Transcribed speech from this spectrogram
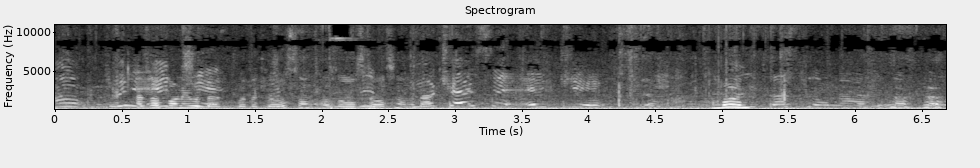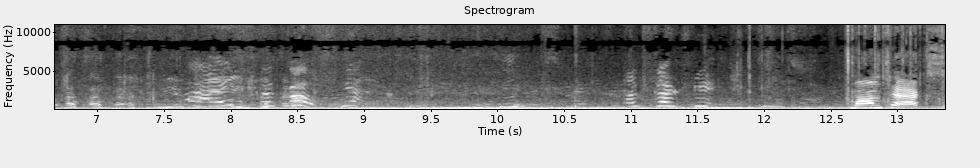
Oh, that's so funny with the with ghost on a little skeleton on the back. Come on. Mom tax.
